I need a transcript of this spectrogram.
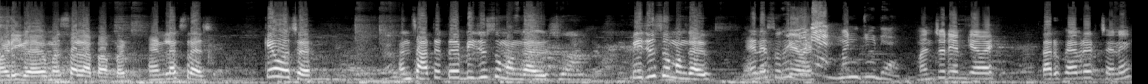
મળી ગયો મસાલા પાપડ. એન્ડ લક્ષરાજ કેવો છે? અને સાથે તો બીજું શું મંગાવ્યું છે? બીજું શું મંગાવ્યું? એને શું કહેવાય? મંચુરિયન. મંચુરિયન કહેવાય. તારું ફેવરેટ છે નહીં?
